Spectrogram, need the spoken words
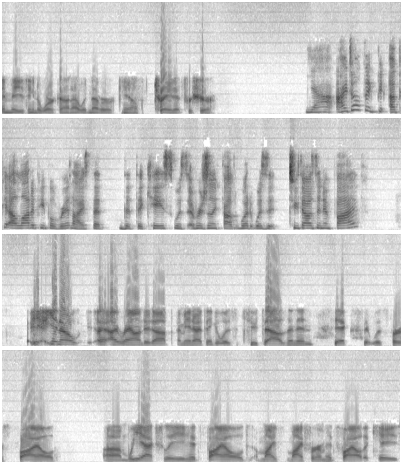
amazing to work on. I would never you know trade it for sure. Yeah, I don't think a, lot of people realize that that the case was originally filed. What was it, 2005? You know, I rounded up. I mean, I think it was 2006. It was first filed, um, we actually had filed my my firm had filed a case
